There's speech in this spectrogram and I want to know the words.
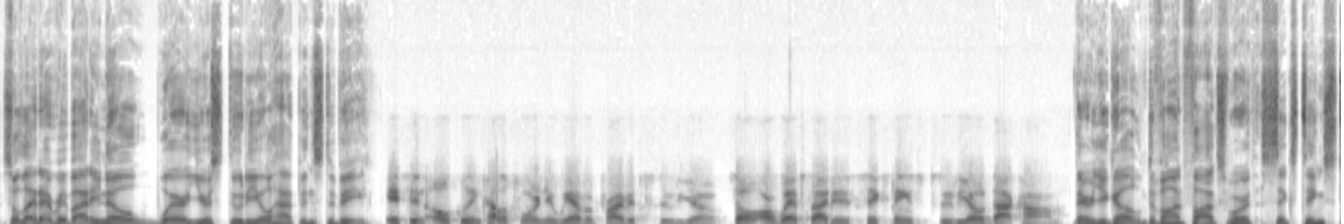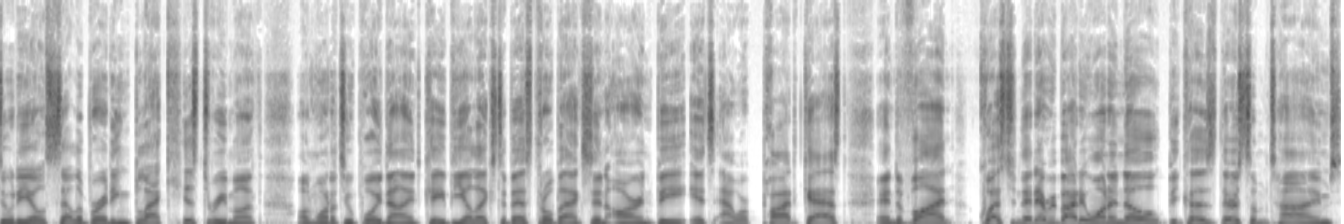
So let everybody know where your studio happens to be. It's in Oakland, California. We have a private studio. So our website is 16studio.com. There you go. DeVonne Foxworth, 16 Studio, celebrating Black History Month on 102.9 KBLX, the best throwbacks in R&B. It's our podcast. And DeVonne, question that everybody wants to know because there's some times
